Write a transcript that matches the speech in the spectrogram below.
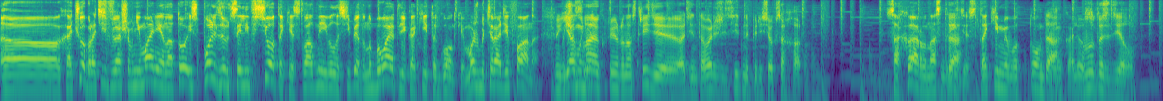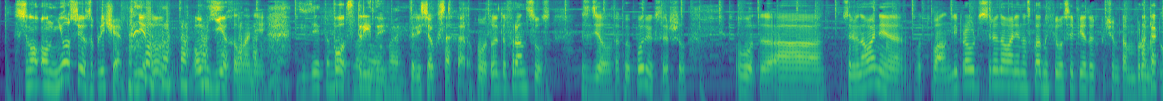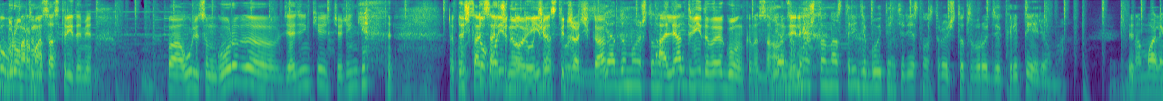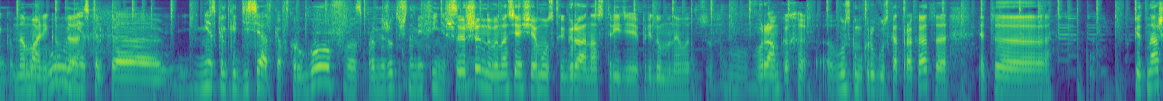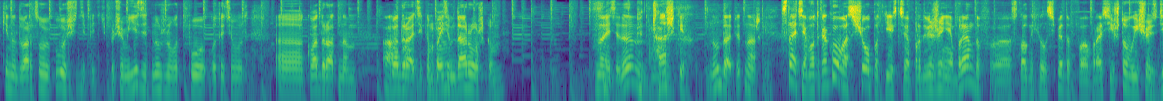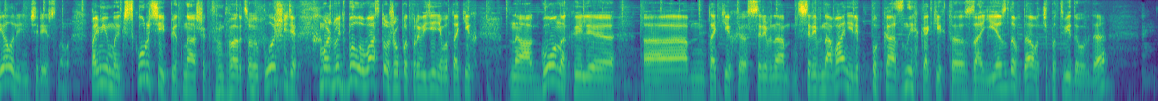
хочу обратить ваше внимание на то, используются ли все-таки складные велосипеды. Ну, бывают ли какие-то гонки? Может быть, ради фана? Ну, Я знаю, нет? к примеру, на стриде один товарищ действительно пересек Сахару. Сахару на стриде Да. с такими вот тонкими Да, колесами. он это сделал. Он, нес ее за плечами. Нет, он, он ехал на ней. Где это Под стридой пересек Сахару. Вот, это француз сделал такой подвиг, совершил. Вот, а соревнования, вот в Англии проводятся соревнования на складных велосипедах, причем там бром, А Бромптоны формата? со стридами. По улицам города, дяденьки, тетеньки. То есть кто хочет, и вида, в пиджачках. Я думаю, что на а-ля стриде- твидовая гонка, на самом Я деле. думаю, что на стриде будет интересно устроить что-то вроде критериума. На маленьком на кругу, маленьком, да. несколько, несколько десятков кругов с промежуточными финишами. Совершенно выносящая мозг игра на стриде, придуманная вот в, рамках, э, в узком кругу скат-проката, это пятнашки на Дворцовой площади. Причем ездить нужно вот по вот этим вот э, квадратным А, квадратикам, по мгм. этим дорожкам. Знаете, да? Пятнашки. Ну да, пятнашки. Кстати, а вот какой у вас еще опыт есть э, продвижения брендов э, складных велосипедов э, в России? Что вы еще сделали интересного? Помимо экскурсий, пятнашек на Дворцовой площади, может быть, был у вас тоже опыт проведения вот таких э, гонок или э, таких соревно- соревнований или показных каких-то заездов, да, вот типа твидовых, да?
